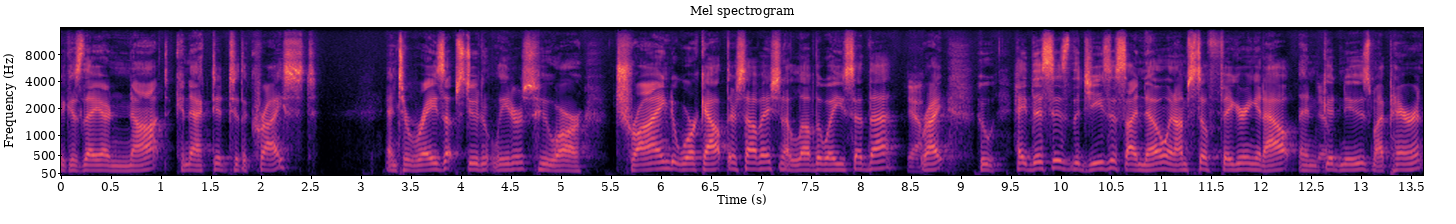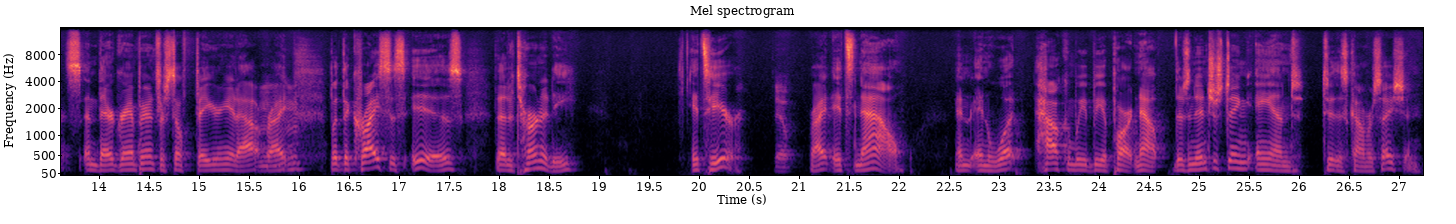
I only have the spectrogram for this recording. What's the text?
because they are not connected to the Christ and to raise up student leaders who are trying to work out their salvation. I love the way you said that, Yeah. right? Who, hey, this is the Jesus I know and I'm still figuring it out. And good news, my parents and their grandparents are still figuring it out, right? Mm-hmm. But the crisis is that eternity, it's here Yep. right? It's now. And and what how can we be a part? Now, there's an interesting and to this conversation.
